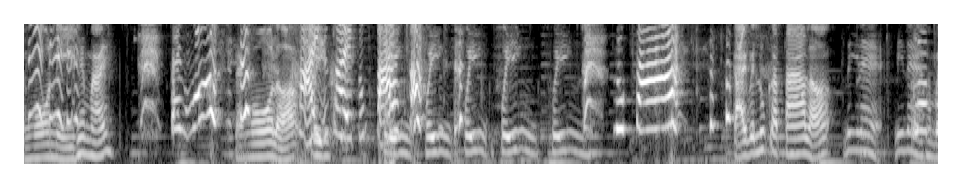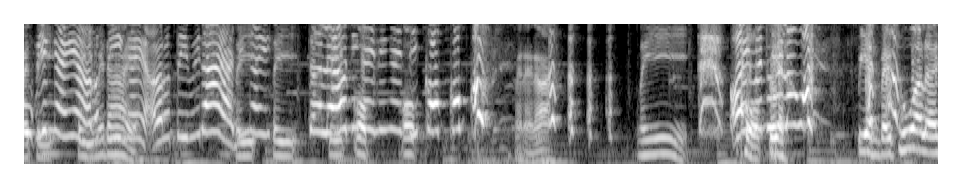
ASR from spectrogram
งโมแตงโมหนีใช่ไหมแตงโมแตงโมเหรอไข่ไข่ตุ๊กตาฟิงฟิงฟิงฟิงฟิงลูกตากลายเป็นลูกกระตาเหรอ นี่แน่ นี่แน่เราทำไมทุบตียังไงอะตีเราไม่ตีได้ไงอะเออเราตีไม่ได้อะตีนี่ไง ตีเจอแล้วตีนี่ไงนี่ไงกบตีกบกบกบไปไหนแล้วอะนี่โอ้ยโอ้มาเปดูลี่ยนแล้ววะเปลี่ยนไปทั่วเลย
